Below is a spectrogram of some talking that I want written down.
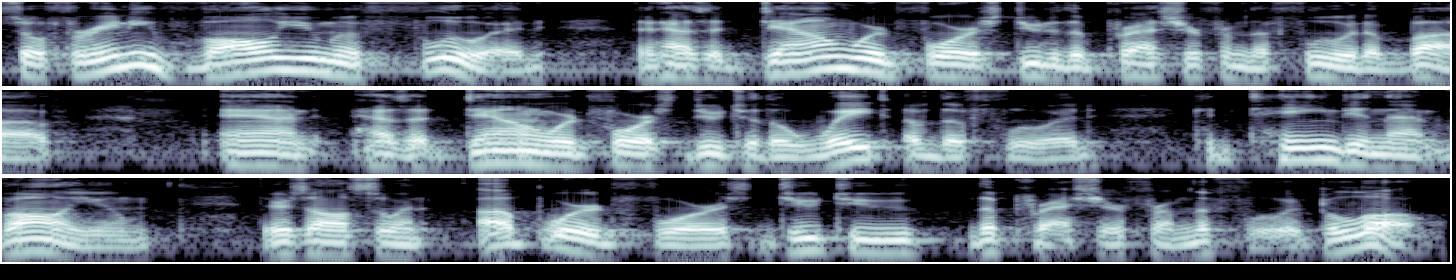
So for any volume of fluid that has a downward force due to the pressure from the fluid above and has a downward force due to the weight of the fluid contained in that volume, there's also an upward force due to the pressure from the fluid below.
